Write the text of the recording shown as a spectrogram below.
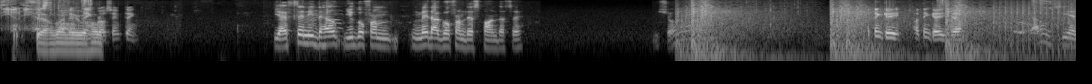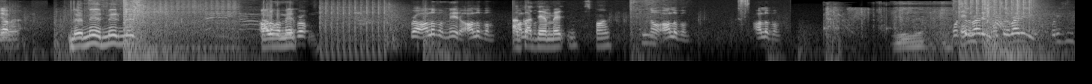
The enemy has Yeah, I'm going bomb. there Same with thing, bro. Same thing. Yeah, if they need the help, you go from mid. I go from their spawn. That's it. You sure? I think A. I think A. Yeah. I don't see anyone. They're mid, mid, mid. All of them mid, mid. bro. Bro, all of them mid. All of them. I all got their them mid spawn. No, all of them. All of them. One to the right of you. One to the right of you. What is he?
